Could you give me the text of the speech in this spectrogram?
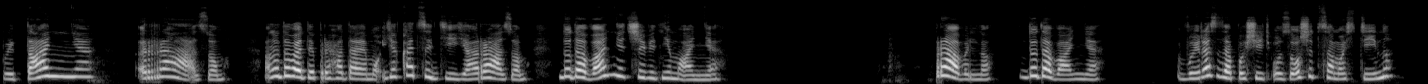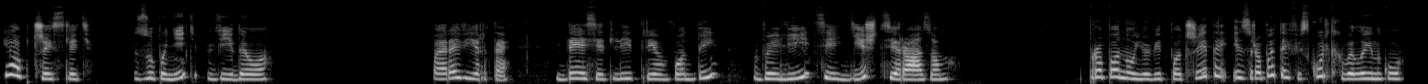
Питання разом. Ану, давайте пригадаємо, яка це дія разом? Додавання чи віднімання? Правильно, додавання. Вираз запишіть у зошит самостійно і обчисліть. Зупиніть відео. Перевірте. 10 літрів води в цій діжці разом. Пропоную відпочити і зробити фізкульт хвилинку.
